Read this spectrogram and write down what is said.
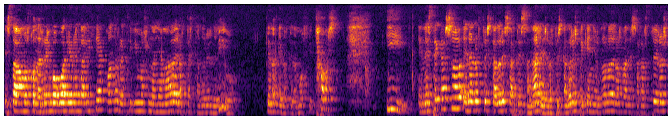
estábamos con el Rainbow Warrior en Galicia cuando recibimos una llamada de los pescadores de Vigo, que, que nos quedamos flipados. Y en este caso eran los pescadores artesanales, los pescadores pequeños, no lo de los grandes arrastreros,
